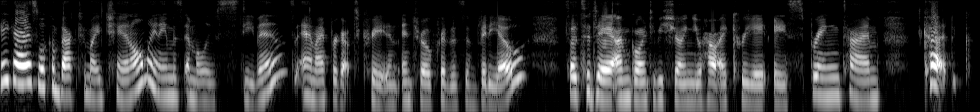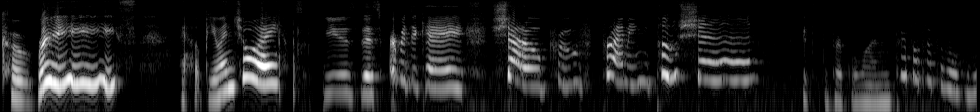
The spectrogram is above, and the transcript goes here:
Hey guys, welcome back to my channel. My name is Emma Lou Stephens and I forgot to create an intro for this video. So today I'm going to be showing you how I create a springtime cut crease. I hope you enjoy. Use this Urban Decay Shadow Proof Priming Potion. It's the purple one. Purple, purple, purple.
